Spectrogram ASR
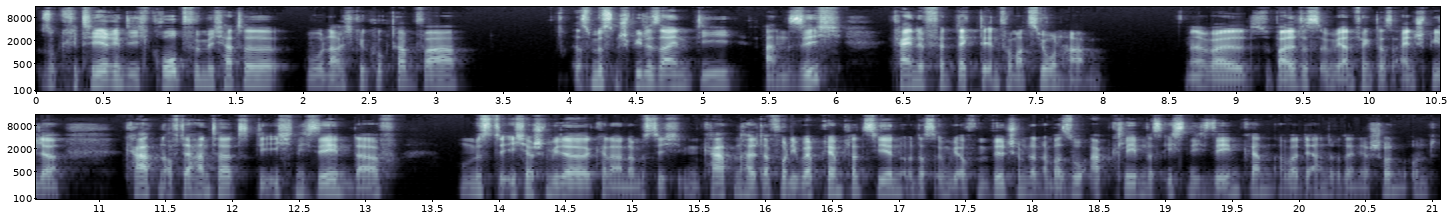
so Kriterien, die ich grob für mich hatte, wonach ich geguckt habe, war, es müssen Spiele sein, die an sich keine verdeckte Information haben. Ne, weil sobald es irgendwie anfängt, dass ein Spieler Karten auf der Hand hat, die ich nicht sehen darf, müsste ich ja schon wieder, keine Ahnung, da müsste ich einen Kartenhalter vor die Webcam platzieren und das irgendwie auf dem Bildschirm dann aber so abkleben, dass ich es nicht sehen kann, aber der andere dann ja schon und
